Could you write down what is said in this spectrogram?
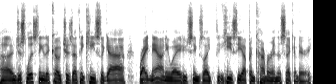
Uh, and just listening to the coaches, I think he's the guy right now, anyway, who seems like the, he's the up and comer in the secondary.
